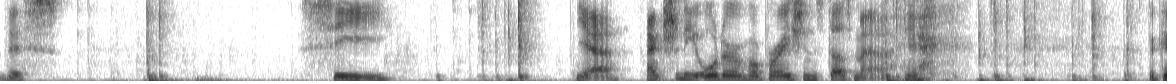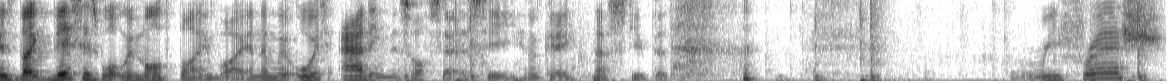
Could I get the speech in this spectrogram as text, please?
this C yeah, actually order of operations does matter. Yeah. because like this is what we're multiplying by and then we're always adding this offset of C. Okay, that's stupid. Refresh.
